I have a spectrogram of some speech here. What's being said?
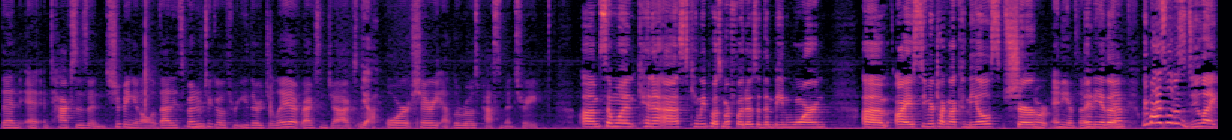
then and, and taxes and shipping and all of that, it's better to go through either Jalea at Rags and Jags. Yeah. or Sherry at La Rose Passementerie. Um, someone, Kenna asked, can we post more photos of them being worn? Um, I assume you're talking about Camille's. Sure. Or any of them. Any of them. Yeah. We might as well just do like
